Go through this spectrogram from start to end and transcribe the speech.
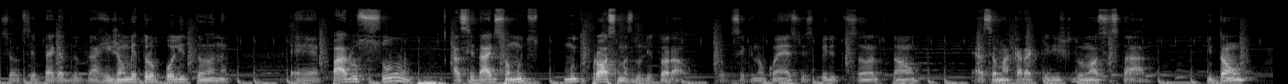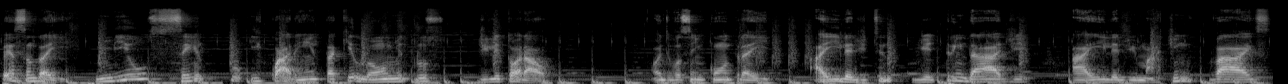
se você pega da região metropolitana, é, para o sul, as cidades são muito, muito próximas do litoral. Para você que não conhece o Espírito Santo, então essa é uma característica do nosso estado. Então, pensando aí, 1.140 quilômetros de litoral, onde você encontra aí a ilha de, de Trindade, a ilha de Martim Vaz,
